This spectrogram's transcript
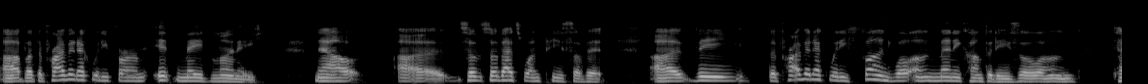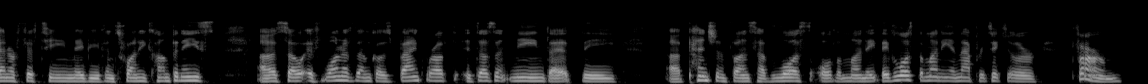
Uh, but the private equity firm, it made money. Now, uh, so so that's one piece of it. Uh, the the private equity fund will own many companies. They'll own 10 or 15, maybe even 20 companies. Uh, so if one of them goes bankrupt, it doesn't mean that the uh, pension funds have lost all the money. They've lost the money in that particular firm,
